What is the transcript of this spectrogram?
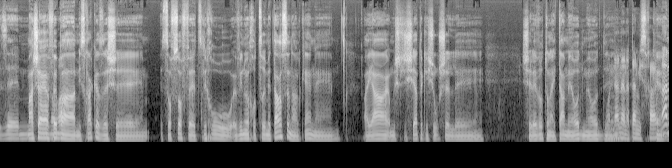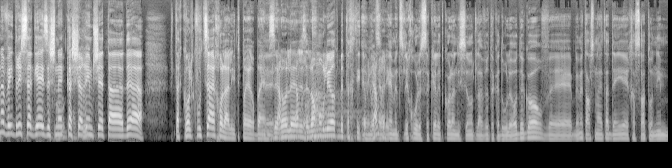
זה מה שהיה יפה במשחק הזה, שסוף סוף הצליחו, הבינו איך עוצרים את ארסנל, כן? היה, שלישיית הקישור של... של אברטון הייתה מאוד מאוד... אוננה נתן משחק. אוננה ואידריסה גיי זה שני קשרים שאתה יודע... אתה כל קבוצה יכולה להתפאר בהם, זה לא, זה לא אמור להיות בתחתית הפרמייר ליג. הם הצליחו לסכל את כל הניסיונות להעביר את הכדור לאודגור, ובאמת ארסנל הייתה די חסרת אונים,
